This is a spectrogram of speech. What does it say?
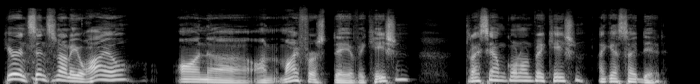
Here in Cincinnati, Ohio, on uh, on my first day of vacation. Did I say I'm going on vacation? I guess I did.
